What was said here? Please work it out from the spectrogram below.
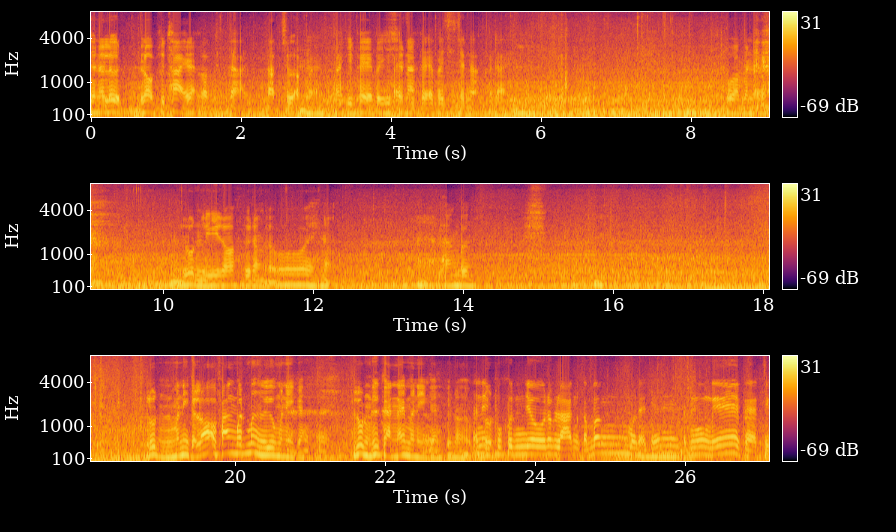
ชนะเลิศรอบสุดท้ายแล้วรอบสุดท้ายตัดเชือกได้ไปที่แพ้ไปที่ชนะไปไปชนะก็ได้เพราะว่ามัน รุ่นดีเหรอพี่น้องโอ้ยเนาะอ่าทางเบิ่งรุ่นมันนี่ก็ล้อฟังเบิดมืออยู่มันนี่กะรุ่นคือกันได้มันนี่กะพี่น้องอันนี้รุ่นพวกคุณอยู่น้ำร้านกับเบิ้งหมดเลยเด้งงเด้แผดจิ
